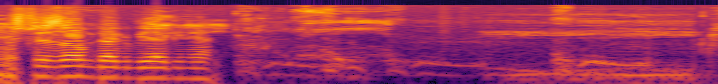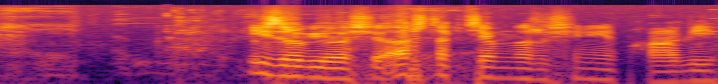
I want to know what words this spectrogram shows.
Jeszcze zombiak biegnie. I zrobiło się aż tak ciemno, że się nie pali.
